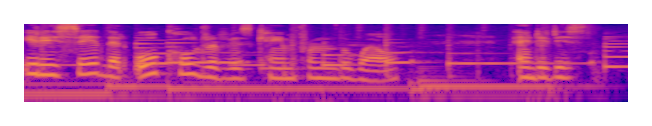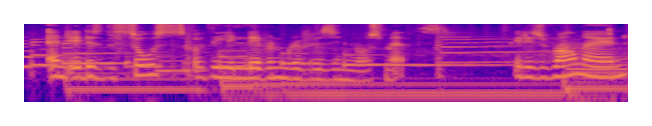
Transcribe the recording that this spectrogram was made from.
It is said that all cold rivers came from the well, and it is and it is the source of the eleven rivers in Norse myths. It is well known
